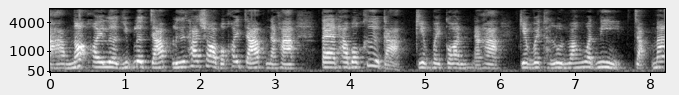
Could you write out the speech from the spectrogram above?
ตามเนาะค่อยเลือกยิบเลือกจับ หรือถ้าชอบก็ค่อยจับนะคะ แต่ถ้าบ่คือกะเก็บไว้ก่อนนะคะ ก็บไว้ทะลุนว่างวดนี้จับมา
